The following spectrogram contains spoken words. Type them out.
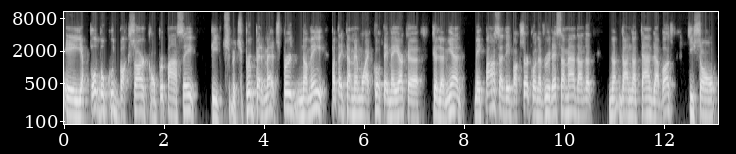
Et il n'y a pas beaucoup de boxeurs qu'on peut penser. Puis tu, tu peux permettre, tu peux nommer peut-être ta mémoire courte est meilleure que que le mien, mais pense à des boxeurs qu'on a vus récemment dans notre dans notre temps de la boxe qui sont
